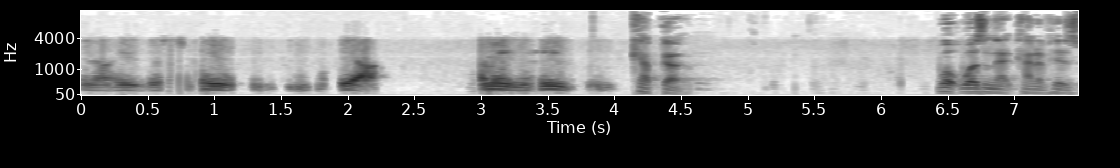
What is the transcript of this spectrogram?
You know, he just he, yeah. I mean, he Koepka. What wasn't that kind of his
